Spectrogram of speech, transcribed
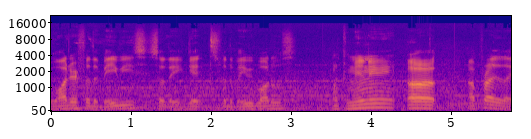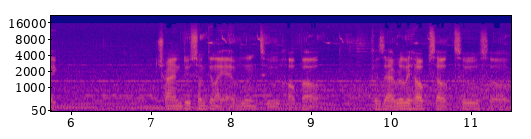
water for the babies, so they get for the baby bottles. My community, uh, I'll probably like try and do something like Evelyn too, help out, because that really helps out too. So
